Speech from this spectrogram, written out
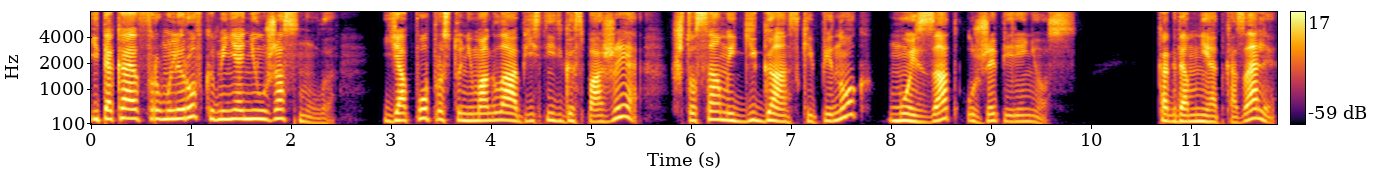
И такая формулировка меня не ужаснула — я попросту не могла объяснить госпоже, что самый гигантский пинок мой зад уже перенес, когда мне отказали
